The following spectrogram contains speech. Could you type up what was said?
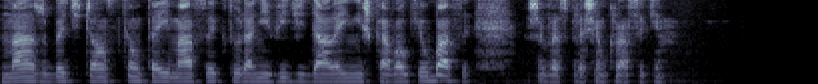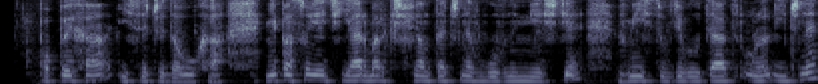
Masz być cząstką tej masy, która nie widzi dalej niż kawał kiełbasy, że wesprę się klasykiem popycha i syczy do ucha. Nie pasuje ci jarmark świąteczny w głównym mieście, w miejscu, gdzie był teatr uliczny?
